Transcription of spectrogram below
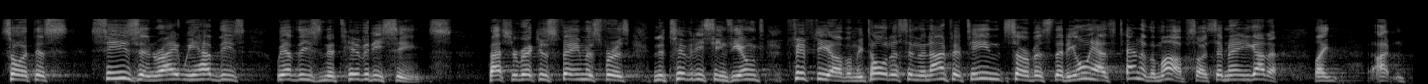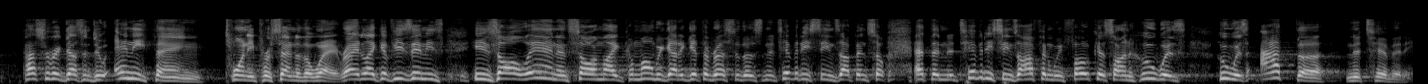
So at this season, right, we have these, we have these nativity scenes. Pastor Rick is famous for his nativity scenes. He owns 50 of them. He told us in the 915 service that he only has 10 of them up. So I said, man, you got to, like, I, Pastor Rick doesn't do anything 20% of the way, right? Like if he's in, he's, he's all in. And so I'm like, come on, we got to get the rest of those nativity scenes up. And so at the nativity scenes, often we focus on who was, who was at the nativity.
